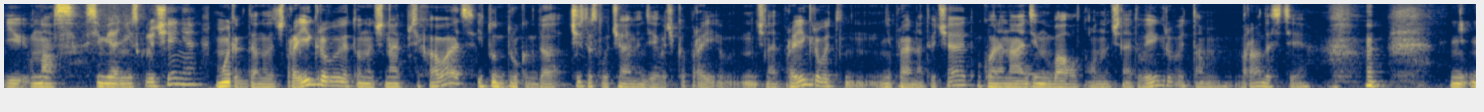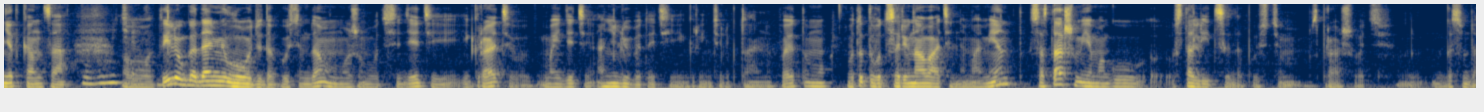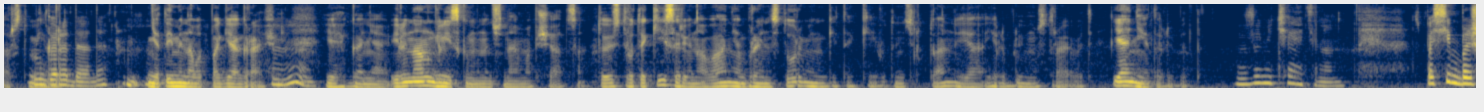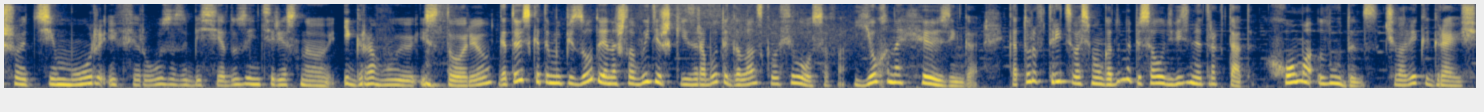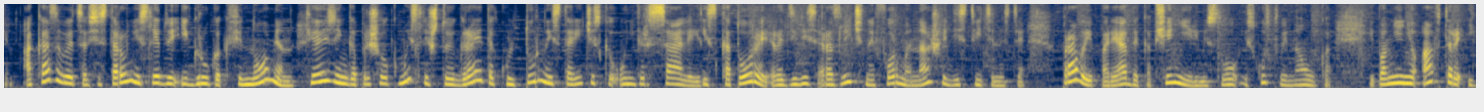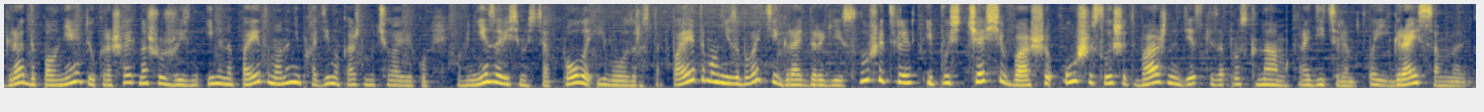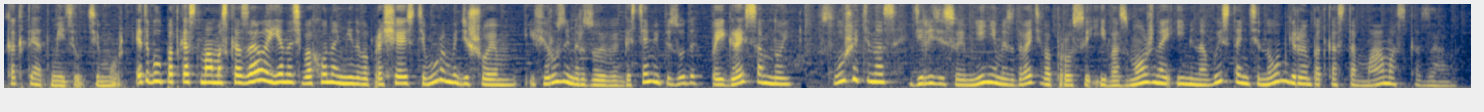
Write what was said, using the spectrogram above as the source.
и у нас семья не исключение. Мой, когда значит, проигрывает, он начинает психовать. И тут вдруг, когда чисто случайно девочка прои- начинает проигрывать, неправильно отвечает, буквально на один балл он начинает выигрывать, там радости не- нет конца. Ну. Вот. Или угадай мелодию, допустим, да, мы можем вот сидеть и играть. Вот Мои дети, они любят эти игры интеллектуальные, поэтому вот это вот соревновательный момент. Со старшими я могу в столице, допустим, спрашивать государство. Не города, да? Нет, именно вот по географии. Мгм. Я их гоняю. Или на английском мы начинаем общаться. То есть вот такие соревнования, брейнсторминги такие вот интеллектуальные, я, я люблю им устраивать. И они это любят. Замечательно. Спасибо большое, Тимур и Фируза, за беседу, за интересную игровую историю. Готовясь к этому эпизоду, я нашла выдержки из работы голландского философа Йохана Хёзинга, который в 1938 году написал удивительный трактат «Homo Ludens» – «Человек играющий». Оказывается, всесторонне исследуя игру как феномен, Хёзинга пришел к мысли, что игра – это культурно-историческая универсалия, из которой родились различные формы нашей действительности – право и порядок, общение и ремесло, искусство и наука. И по мнению автора, игра дополняет и украшает нашу жизнь. Именно поэтому она необходима каждому человеку, вне зависимости от пола и возраста. Поэтому не забывайте играть, дорогие слушатели, и пусть чаще ваши уши слышат важный детский запрос к нам, родителям. Поиграй со мной, как ты отметил, Тимур. Это был подкаст «Мама сказала», и я на Бахон Аминова прощаюсь с Тимуром Бадишоем и Фирузой Мирзоевой, гостями эпизода «Поиграй со мной». Слушайте нас, делитесь своим мнением и задавайте вопросы, и, возможно, именно вы станете новым героем подкаста «Мама сказала».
